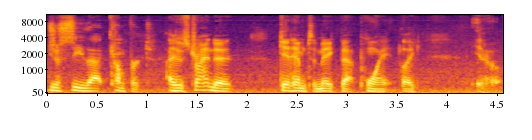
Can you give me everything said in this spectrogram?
just see that comfort. I was trying to get him to make that point. Like, you know,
